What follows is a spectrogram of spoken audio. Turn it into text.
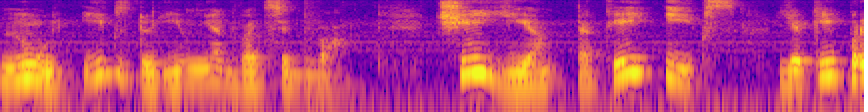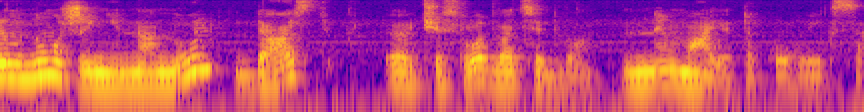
0х дорівнює 22. Чи є такий х, який при множенні на 0 дасть е, число 22? Немає такого х.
